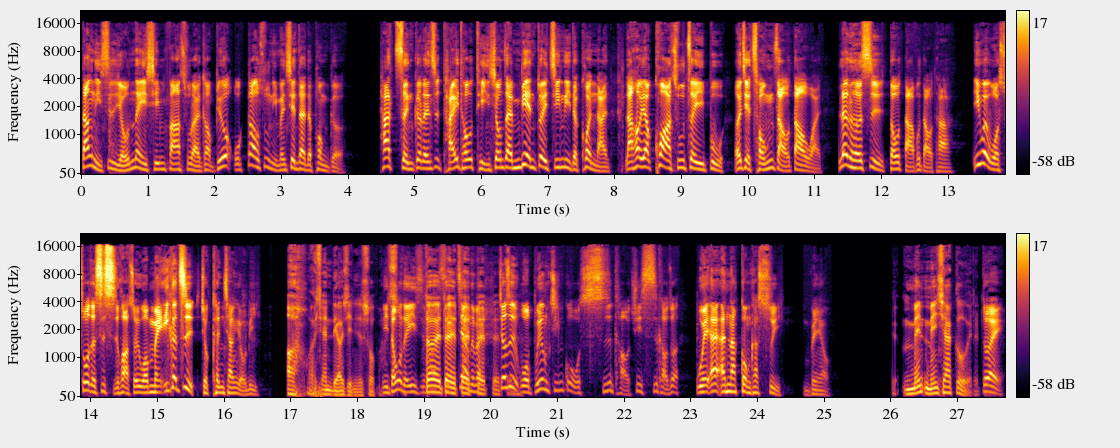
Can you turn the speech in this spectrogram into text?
当你是由内心发出来告，比如我告诉你们现在的碰哥，他整个人是抬头挺胸在面对经历的困难，然后要跨出这一步，而且从早到晚，任何事都打不倒他。因为我说的是实话，所以我每一个字就铿锵有力。啊，我先了解你的说法。你懂我的意思吗？对对这样的就是我不用经过我思考去思考说，为爱安娜贡卡睡没有。没没瞎各位的。，对，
